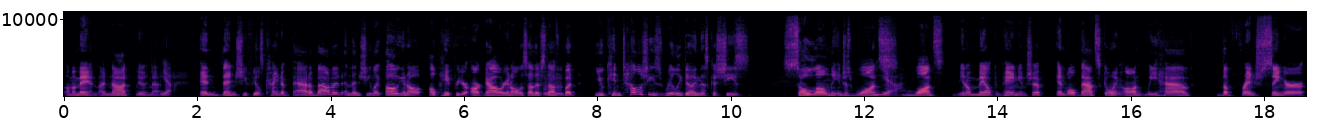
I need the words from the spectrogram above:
I'm a man. I'm not doing that." Yeah. And then she feels kind of bad about it, and then she like, "Oh, you know, I'll pay for your art gallery and all this other stuff." Mhm. But you can tell she's really doing this because she's so lonely and just wants Yeah. wants you know male companionship. And while that's going on, we have the French singer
